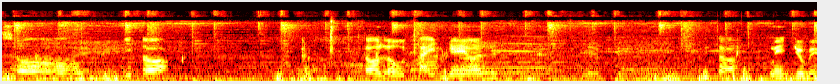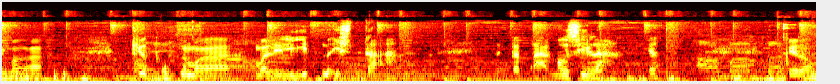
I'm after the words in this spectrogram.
So, ito. Ito, low tide ngayon. Ito, medyo may mga cute na mga maliliit na isda. Nagtatago sila. Yan. You know?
